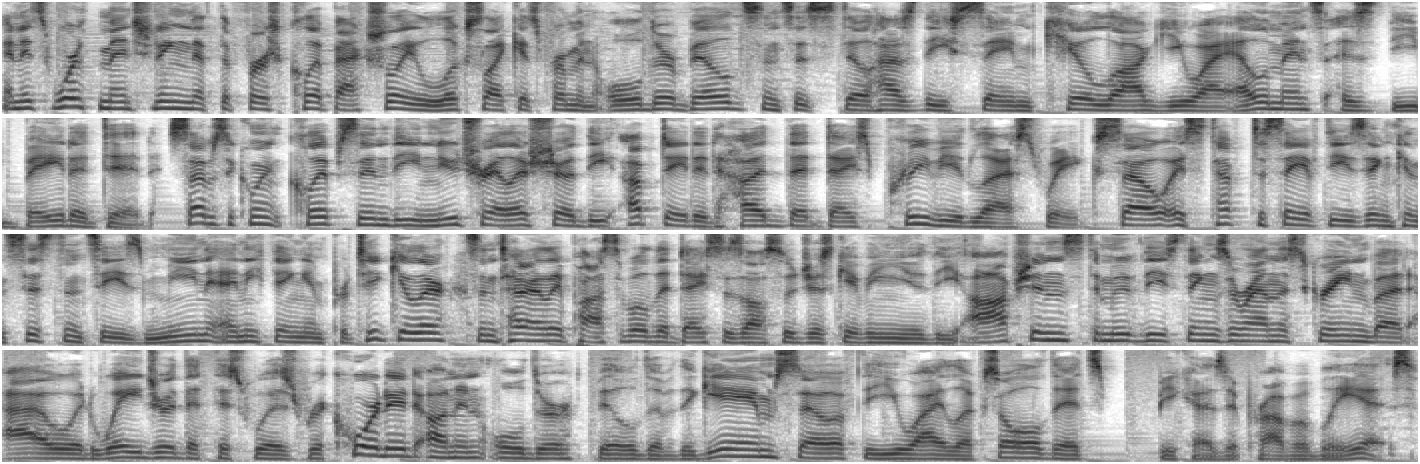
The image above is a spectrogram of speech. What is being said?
And it's worth mentioning that the first clip actually looks like it's from an older build since it still has the same kill log UI elements as the beta did. Subsequent clips in the new trailer showed the updated HUD that DICE previewed last week, so it's tough to say if these inconsistencies mean anything in particular. It's entirely possible that DICE is also just giving you the options to move these things around the screen, but I would wager that this was recorded on an older build of the game, so if the UI looks old, it's because it probably is.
